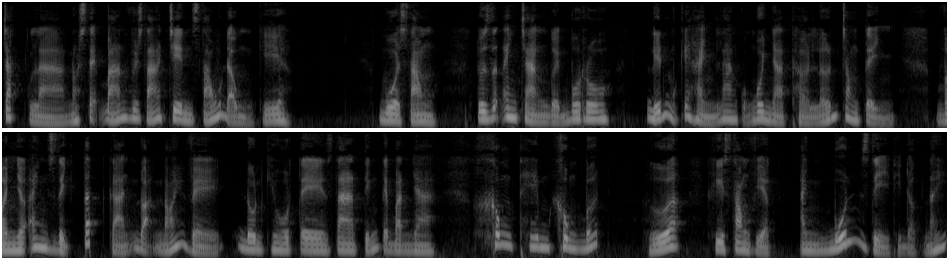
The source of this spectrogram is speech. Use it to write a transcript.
chắc là nó sẽ bán với giá trên 6 đồng kia. Mua xong, tôi dẫn anh chàng người Boro đến một cái hành lang của ngôi nhà thờ lớn trong tỉnh và nhờ anh dịch tất cả những đoạn nói về Don Quixote ra tiếng Tây Ban Nha, không thêm không bớt, hứa khi xong việc anh muốn gì thì được nấy.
